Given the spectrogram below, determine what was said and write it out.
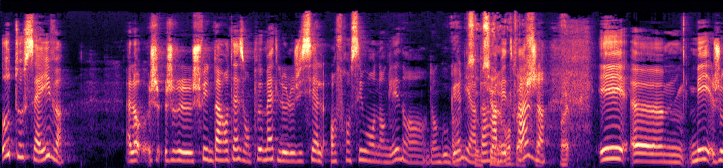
autosave. Alors, je, je, je, fais une parenthèse, on peut mettre le logiciel en français ou en anglais dans, dans Google, Ah, il y a un paramétrage. Ouais. Et euh, mais je,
